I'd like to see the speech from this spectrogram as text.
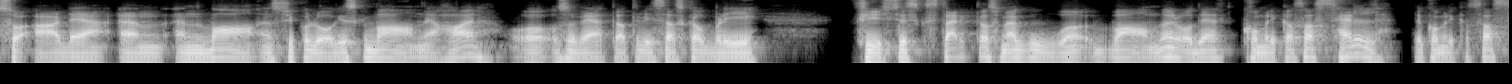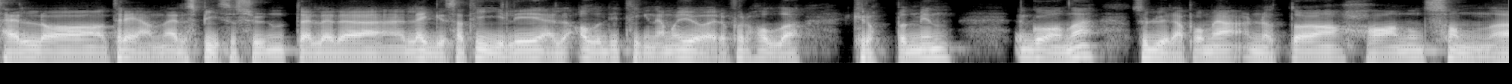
så er det en, en, van, en psykologisk vane jeg har. Og, og, så vet jeg at hvis jeg skal bli fysisk sterk, da, som jeg har gode vaner, og det kommer ikke av seg selv Det kommer ikke av seg selv å trene eller spise sunt eller eh, legge seg tidlig eller alle de tingene jeg må gjøre for å holde kroppen min gående, så lurer jeg på om jeg er nødt til å ha noen sånne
